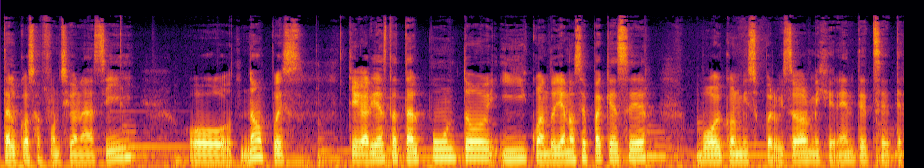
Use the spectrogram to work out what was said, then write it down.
tal cosa funciona así, o no, pues llegaría hasta tal punto y cuando ya no sepa qué hacer, voy con mi supervisor, mi gerente, etc.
